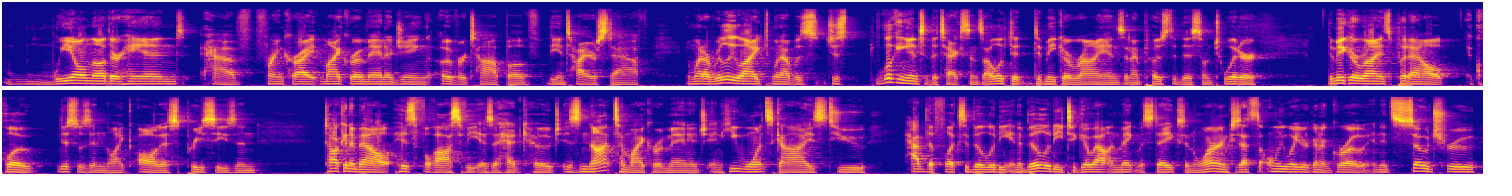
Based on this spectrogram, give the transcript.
We, on the other hand, have Frank Reich micromanaging over top of the entire staff. And what I really liked when I was just looking into the Texans, I looked at DeMeco Ryans and I posted this on Twitter. DeMeco Ryans put out a quote. This was in like August preseason, talking about his philosophy as a head coach is not to micromanage, and he wants guys to have the flexibility and ability to go out and make mistakes and learn because that's the only way you're going to grow. And it's so true.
